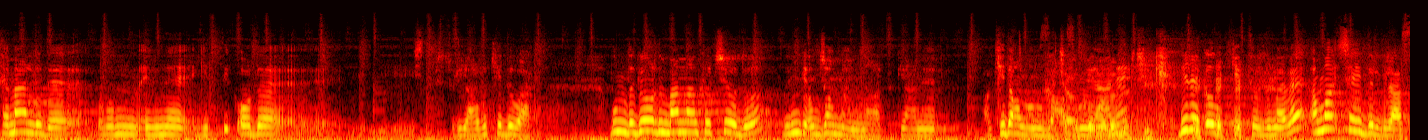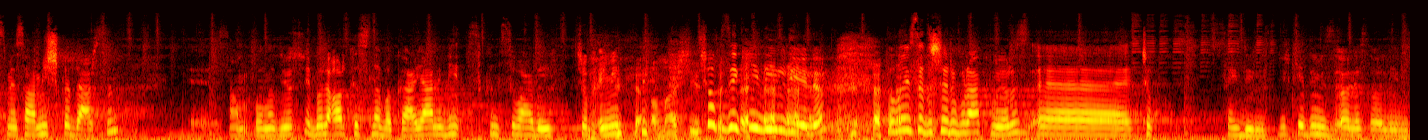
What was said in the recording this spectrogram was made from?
Temelli'de babamın evine gittik. Orada eee, işte bir sürü yavru kedi var. Bunu da gördüm benden kaçıyordu. Dedim ki alacağım ben bunu artık yani kedi almamız Kaçan lazım yani. kovalanır çünkü. Direkt alıp getirdim eve ama şeydir biraz mesela Mişka dersin. Ee, sen bana diyorsun ya böyle arkasına bakar. Yani bir sıkıntısı var benim. Çok emin. Anarşist. çok zeki değil diyelim. Dolayısıyla dışarı bırakmıyoruz. Ee, çok sevdiğimiz bir kedimiz öyle söyleyeyim.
